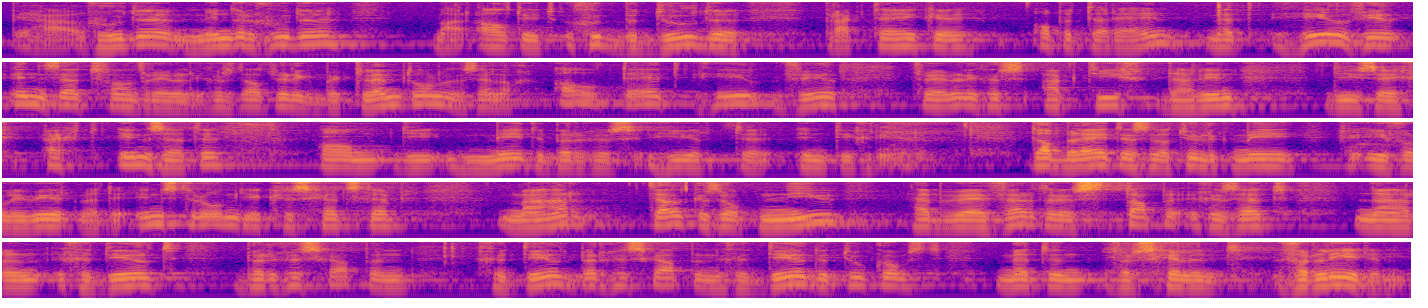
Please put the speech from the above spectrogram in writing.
ja, goede, minder goede, maar altijd goed bedoelde praktijken op het terrein met heel veel inzet van vrijwilligers. Dat wil ik beklemtonen. Er zijn nog altijd heel veel vrijwilligers actief daarin die zich echt inzetten om die medeburgers hier te integreren. Dat beleid is natuurlijk mee geëvolueerd met de instroom die ik geschetst heb, maar telkens opnieuw hebben wij verdere stappen gezet naar een gedeeld burgerschap, een gedeeld burgerschap, een gedeelde toekomst met een verschillend verleden.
